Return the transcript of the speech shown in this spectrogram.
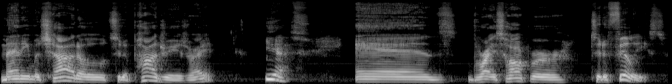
Manny Machado to the Padres, right? Yes. And Bryce Harper to the Phillies.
